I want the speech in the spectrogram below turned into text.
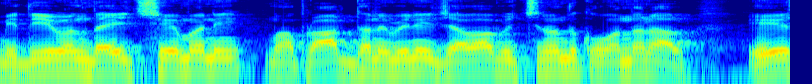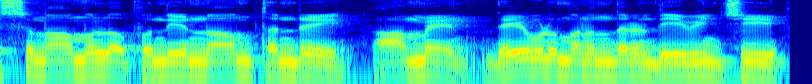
మీ దీవెన దయచేయమని మా ప్రార్థన విని జవాబిచ్చినందుకు వందనాలు. ఏసు నామంలో పొంది ఉన్నాం తండ్రి. ఆమెన్. దేవుడు మనందరిని దీవించి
